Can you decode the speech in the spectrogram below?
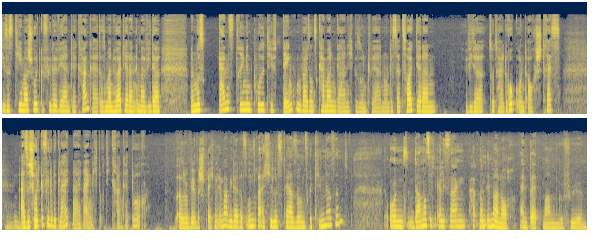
dieses Thema Schuldgefühle während der Krankheit. Also man hört ja dann immer mhm. wieder, man muss ganz dringend positiv denken, weil sonst kann man gar nicht gesund werden. Und das erzeugt ja dann wieder total Druck und auch Stress. Mhm. Also Schuldgefühle begleiten einen eigentlich durch die Krankheit durch. Also wir besprechen immer wieder, dass unsere Achillesferse unsere Kinder sind. Und da muss ich ehrlich sagen, hat man immer noch ein Bad Mom-Gefühl.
